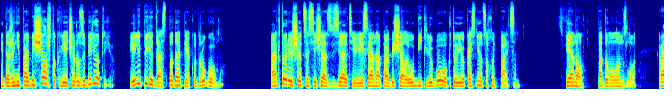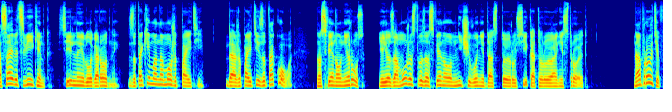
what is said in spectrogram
и даже не пообещал, что к вечеру заберет ее или передаст под опеку другому. А кто решится сейчас взять ее, если она пообещала убить любого, кто ее коснется хоть пальцем? «Сфенол», — подумал он зло, — «красавец-викинг, сильный и благородный. За таким она может пойти. Даже пойти за такого. Но Сфенол не рус, ее замужество за Сфенолом ничего не даст той Руси, которую они строят. Напротив,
